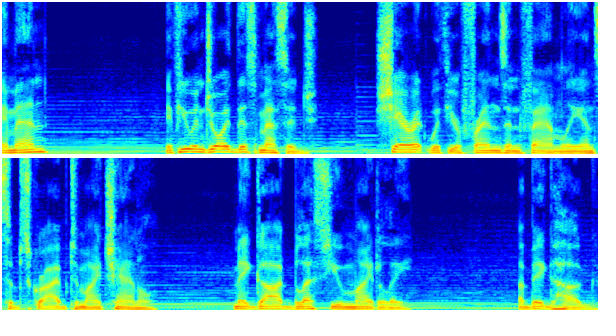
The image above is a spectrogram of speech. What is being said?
Amen? If you enjoyed this message, Share it with your friends and family and subscribe to my channel. May God bless you mightily. A big hug.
